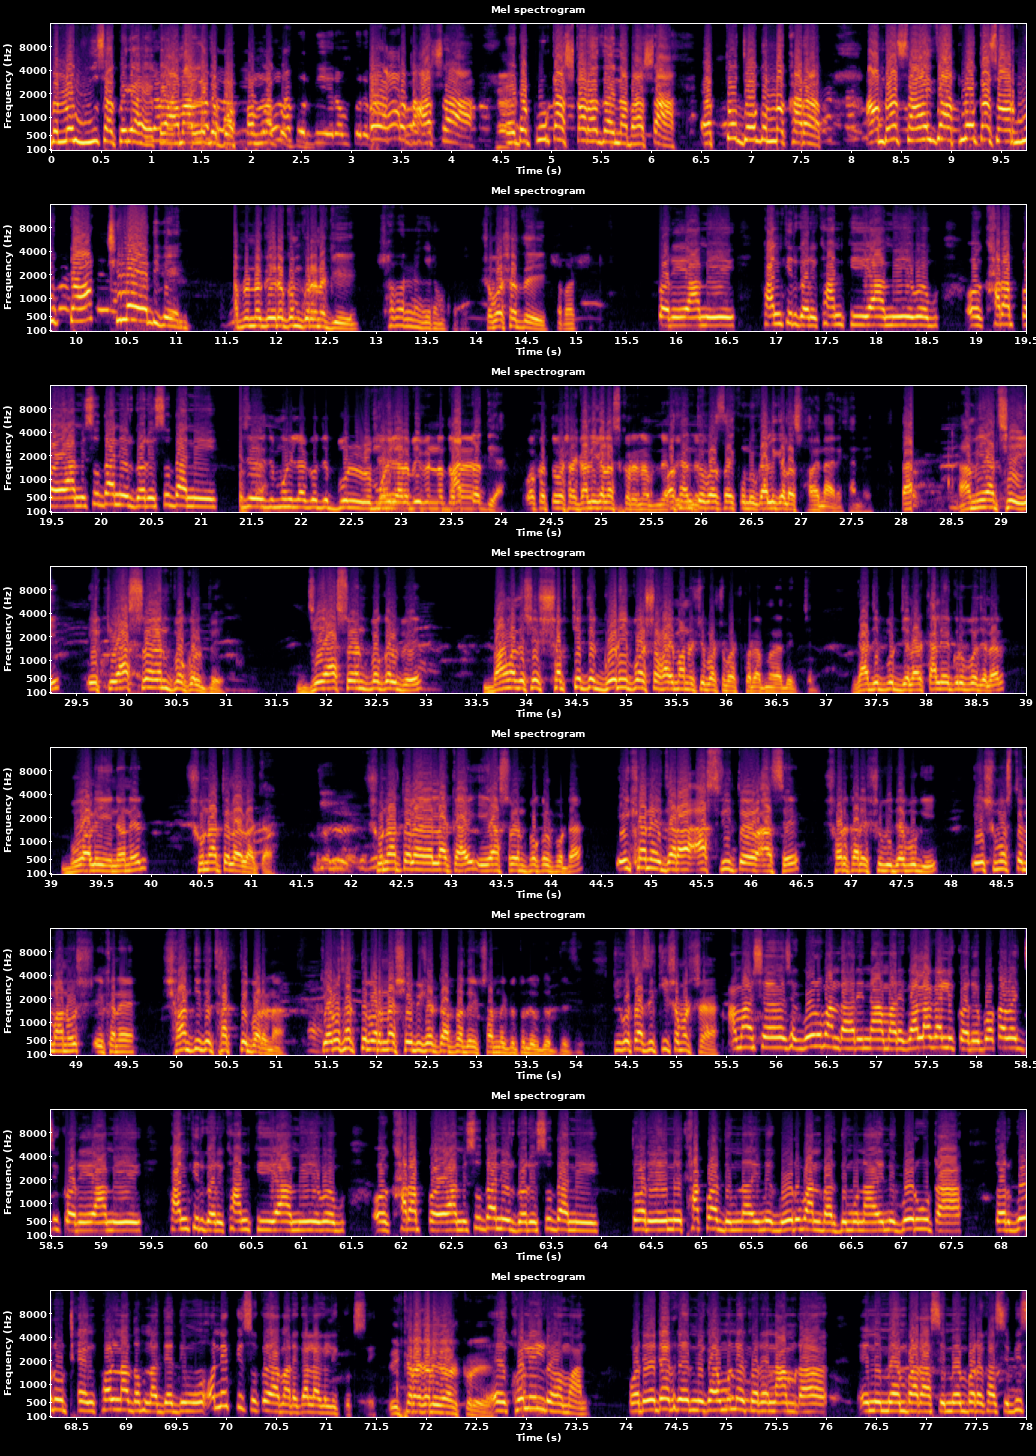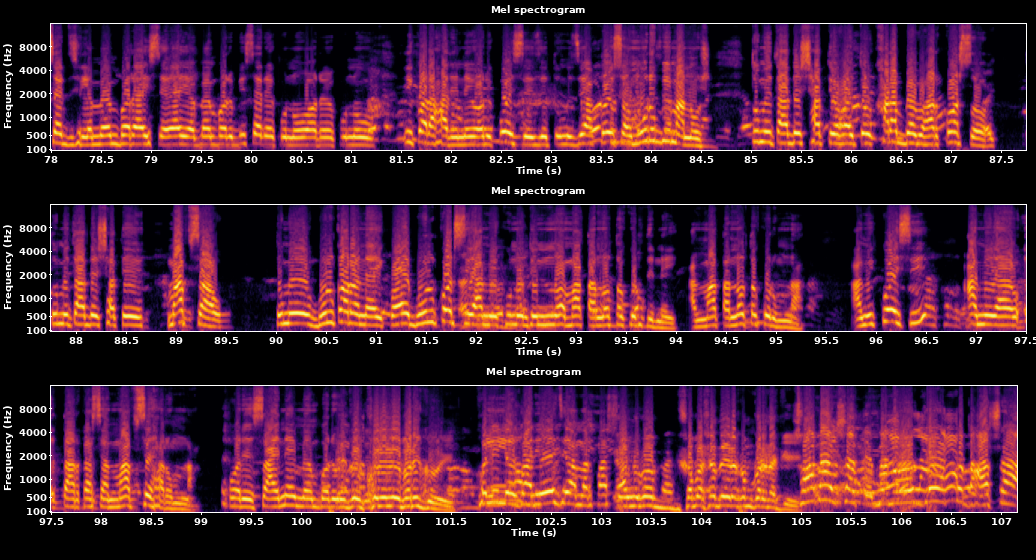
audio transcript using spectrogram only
ভাবে লোক হিংসা করে কয় আমার লেগে হামলা করবি এরকম করে একটা ভাষা হ্যাঁ। এটা প্রকাশ করা যায় না ভাষা এত জঘন্য খারাপ আমরা চাই যে আপনার কাছে ওর মুখটা ছিলাই দিবেন আপনার নাকি এরকম করে নাকি সবার নাকি এরকম করে সবার সাথে সবার করে আমি খানকির ঘরে খানকি আমি খারাপ করে আমি সুদানির ঘরে সুদানি যে মহিলাকে যে বলল মহিলারা বিভিন্ন ধরনের দিয়া অকথ্য ভাষায় গালিগালাজ করেন আপনি অখান্ত বিভিন্ন- ভাষায় কোনো গালিগালাজ হয় না এখানে আমি আছি একটি আশ্রয়ন প্রকল্পে। যে আশ্রয়ন প্রকল্পে বাংলাদেশের সবচেয়ে গরিব অসহায় মানুষই বসবাস করে আপনারা দেখছেন। গাজীপুর জেলার কালিয়াকুর উপজেলার বোয়ালি ইউনিয়নের সোনাতলা এলাকা। সোনাতলা এলাকায় এই আশ্রয়ন প্রকল্পটা এখানে যারা আশ্রিত আছে সরকারের সুবিধাভোগী এই সমস্ত মানুষ এখানে শান্তিতে থাকতে পারে না। কেন থাকতে পারে না? সেই বিষয়টা আপনাদের সামনে একটু তুলে ধরতেছি। কি করছে আছে? কি সমস্যা? আমার গরু বান্ধা হারি না আমার গালাগালি করে বকাবাজি করে আমি খানকির ঘরে খানকি আমি খারাপ করে আমি সুদানির ঘরে সুদানি তোর এনে থাকবার দিব না এনে গরু বানবার দিব না এনে গরু উঠা তোর গরু ঠ্যাং ফল না দম না দিয়ে দিব অনেক কিছু করে আমার গালাগালি করছে। খলিল রহমান। পরে এটার নিগা মনে করেন আমরা এনে মেম্বার আছে মেম্বারের কাছে বিচার দিছিলাম মেম্বার আইসে মেম্বার বিচারে কোনো ওরে কোনো ই করা হারি নেই, ওরে কইছে যে তুমি যা কইছো মুরব্বী মানুষ, তুমি তাদের সাথে হয়তো খারাপ ব্যবহার করছ, তুমি তাদের সাথে মাপ চাও, তুমি ভুল করো নাই, কয় ভুল করছি আমি কোনোদিন মাথা নত করতে নেই, আমি মাথা নত করুম না, আমি কইছি আমি তার কাছে মাপসে হারুম না। পরে চাই নাই মেম্বার খলিলের বাড়ি কই? খলিলের বাড়ি এই যে আমার পাশে। সবার সাথে এরকম করে নাকি? সবার সাথে মানে একটা ভাষা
